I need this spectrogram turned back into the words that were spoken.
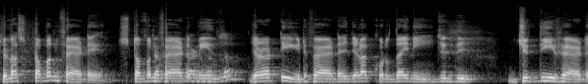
ਜਿਹੜਾ ਸਟਬਨ ਫੈਟ ਹੈ ਸਟਬਨ ਫੈਟ ਮੀਨਸ? ਜਿਹੜਾ ਢੀਠ ਫੈਟ ਹੈ ਜਿਹੜਾ ਖੁਰਦਾ ਹੀ ਨਹੀਂ। ਜਿੱਦੀ। ਜਿੱਦੀ ਫੈਟ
